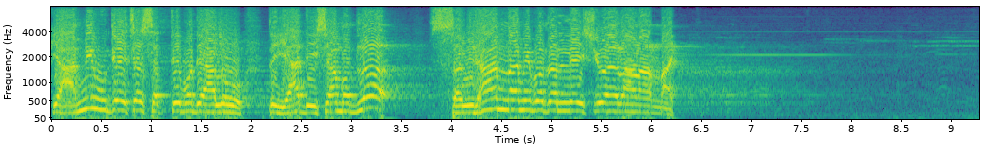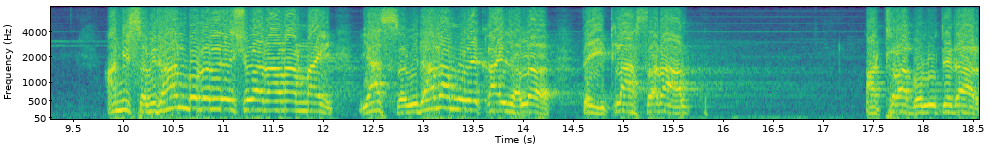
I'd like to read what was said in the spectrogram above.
की आम्ही उद्याच्या सत्तेमध्ये आलो तर या देशामधलं संविधान आम्ही बदलल्याशिवाय राहणार नाही. आम्ही संविधान बदलल्याशिवाय राहणार नाही. या संविधानामुळे काय झालं? तर इथला असणारा अठरा बलुतेदार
